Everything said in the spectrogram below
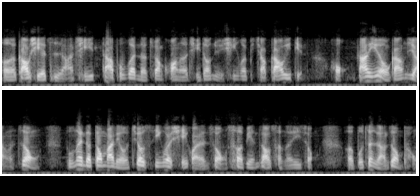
呃高血脂啊，其大部分的状况呢，其实都女性会比较高一点。哦，那因为我刚刚讲了这种。颅内的动脉瘤就是因为血管的这种侧边造成的一种呃不正常这种膨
